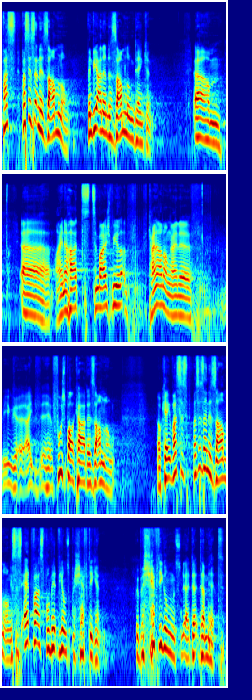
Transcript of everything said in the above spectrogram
was, was ist eine Sammlung? Wenn wir an eine Sammlung denken. Ähm, äh, einer hat zum Beispiel, keine Ahnung, eine äh, Fußballkarte-Sammlung. Okay, was ist, was ist eine Sammlung? Es ist etwas, womit wir uns beschäftigen. Wir beschäftigen uns damit.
